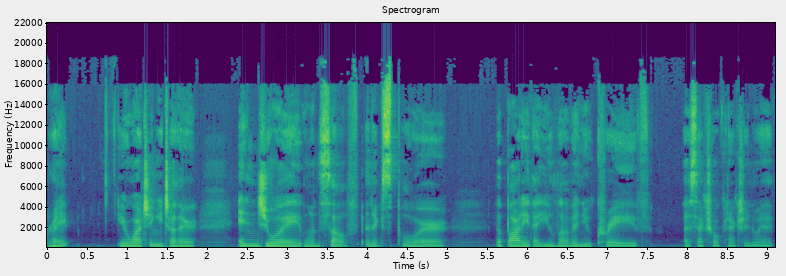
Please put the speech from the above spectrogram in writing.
right? You're watching each other enjoy oneself and explore the body that you love and you crave a sexual connection with.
